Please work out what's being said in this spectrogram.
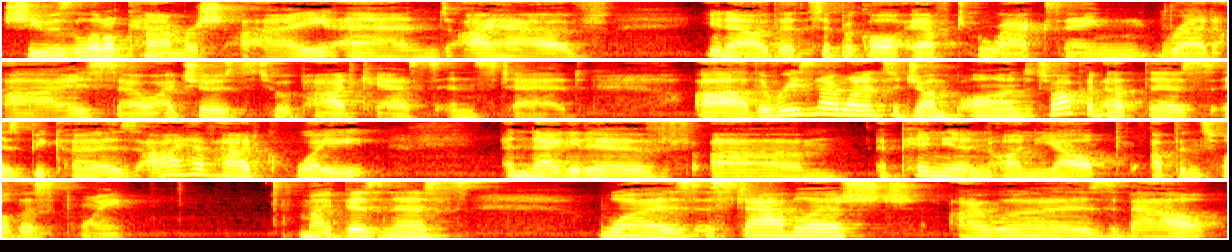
She was a little camera shy, and I have you know, the typical after waxing red eyes. So I chose to do a podcast instead. Uh, the reason I wanted to jump on to talk about this is because I have had quite a negative um, opinion on Yelp up until this point. My business was established. I was about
